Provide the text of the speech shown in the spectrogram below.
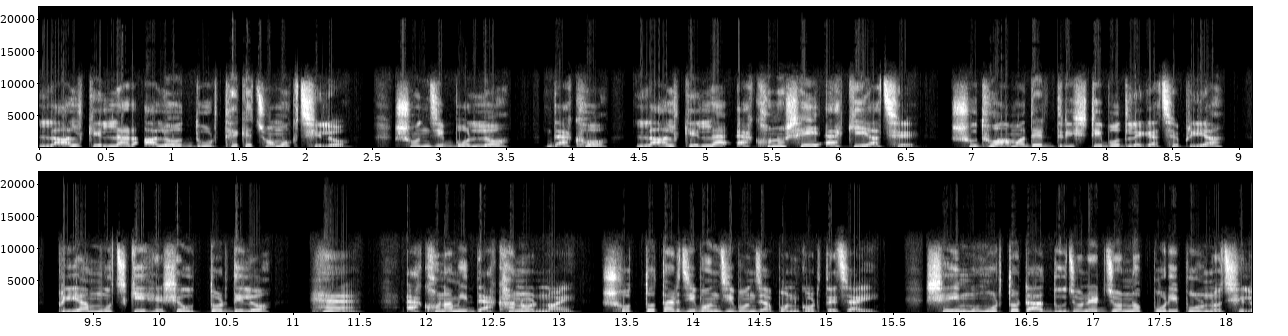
লাল কেল্লার আলো দূর থেকে চমক ছিল। সঞ্জীব বলল, দেখো, লাল কেল্লা এখনও সেই একই আছে, শুধু আমাদের দৃষ্টি বদলে গেছে প্রিয়া। প্রিয়া মুচকি হেসে উত্তর দিল হ্যাঁ এখন আমি দেখানোর নয়, সত্যতার জীবন জীবনযাপন করতে চাই। সেই মুহূর্তটা দুজনের জন্য পরিপূর্ণ ছিল।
